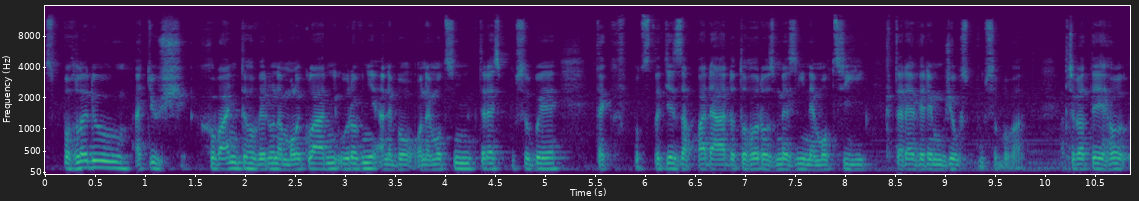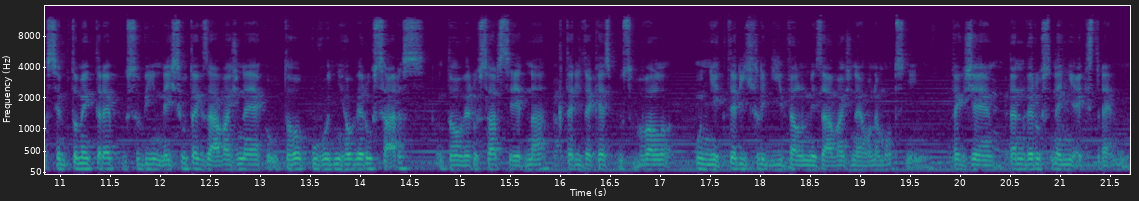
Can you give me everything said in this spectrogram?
Z pohledu ať už chování toho viru na molekulární úrovni anebo onemocnění, které způsobuje, tak v podstatě zapadá do toho rozmezí nemocí, které viry můžou způsobovat. Třeba ty jeho symptomy, které působí, nejsou tak závažné jako u toho původního viru SARS, u toho viru SARS-1, který také způsoboval u některých lidí velmi závažné onemocnění. Takže ten virus není extrémní.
